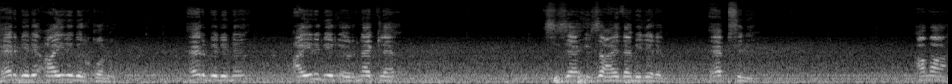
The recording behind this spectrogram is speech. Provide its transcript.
her biri ayrı bir konu. Her birini ayrı bir örnekle size izah edebilirim. Hepsini. Ama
